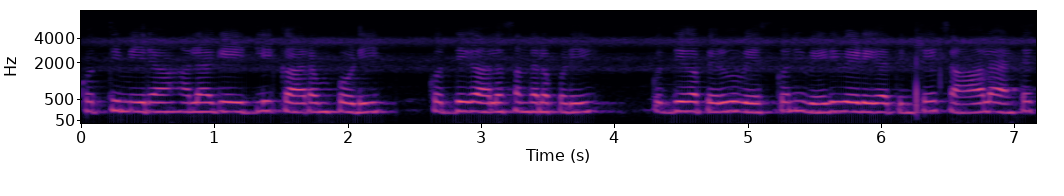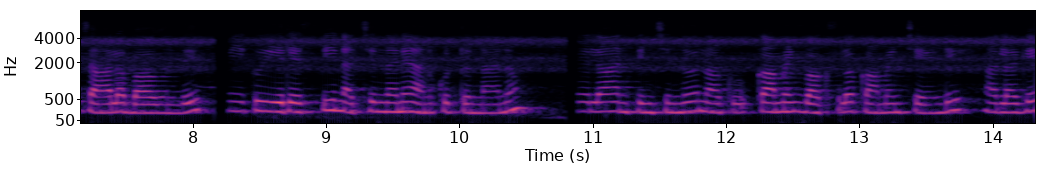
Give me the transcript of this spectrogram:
కొత్తిమీర అలాగే ఇడ్లీ కారం పొడి కొద్దిగా అలసందల పొడి కొద్దిగా పెరుగు వేసుకొని వేడివేడిగా తింటే చాలా అంటే చాలా బాగుంది. మీకు ఈ రెసిపీ నచ్చిందనే అనుకుంటున్నాను. ఎలా అనిపించిందో నాకు కామెంట్ బాక్స్లో కామెంట్ చేయండి. అలాగే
